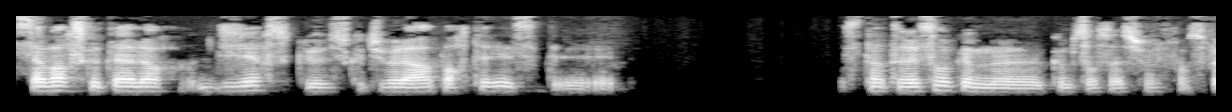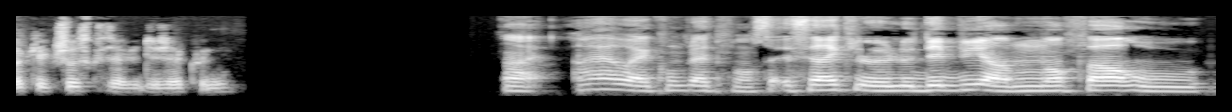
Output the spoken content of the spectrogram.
savoir ce que tu as à leur dire, ce que ce que tu vas leur apporter» c'était c'était intéressant comme, comme sensation. Enfin, c'est pas quelque chose que j'avais déjà connu. Ouais, ouais, ouais, complètement. C'est c'est vrai que le le début est un moment fort où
